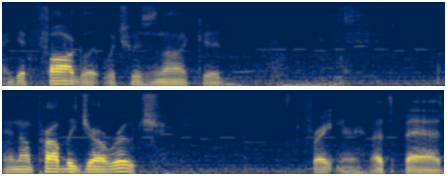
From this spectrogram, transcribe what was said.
I get Foglet, which was not good. And I'll probably draw Roach. Frightener. That's bad.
